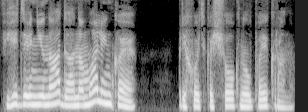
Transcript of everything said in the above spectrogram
«Федя, не надо, она маленькая!» Приходько щелкнул по экрану.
